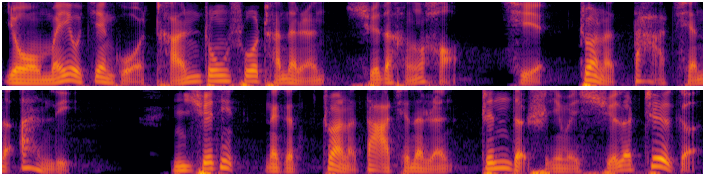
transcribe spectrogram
有没有见过禅中说禅的人学得很好且赚了大钱的案例？”你确定那个赚了大钱的人真的是因为学了这个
